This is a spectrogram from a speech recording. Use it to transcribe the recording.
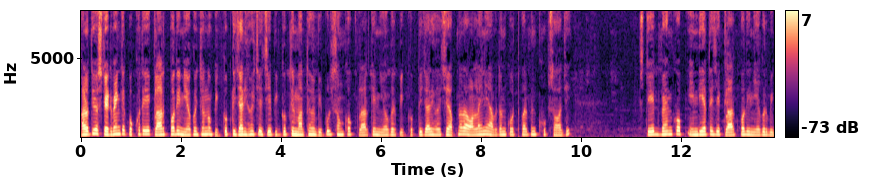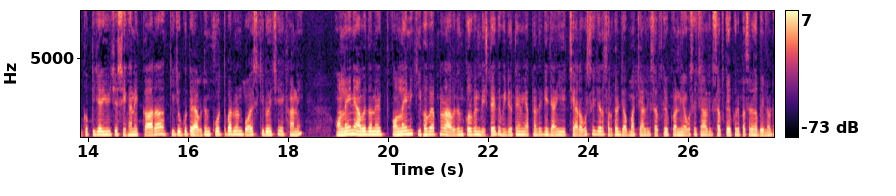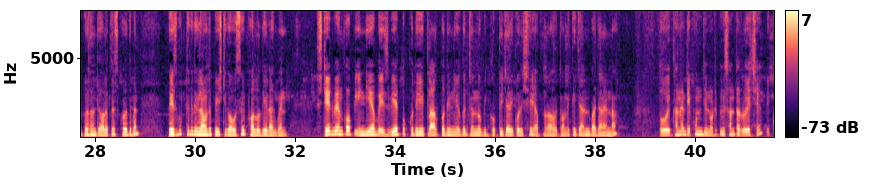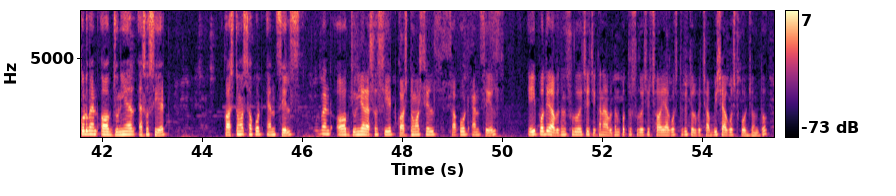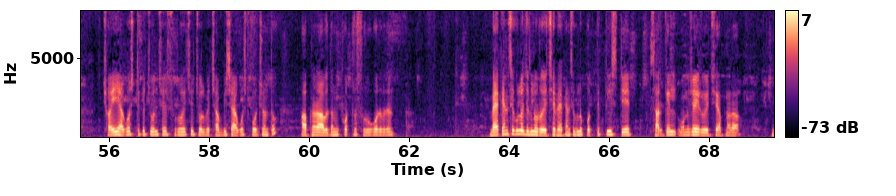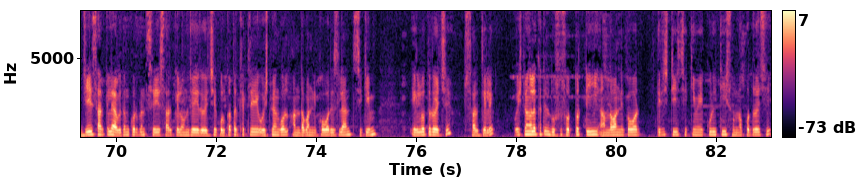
ভারতীয় স্টেট ব্যাংকের পক্ষ থেকে ক্লার্ক পদে নিয়োগের জন্য বিজ্ঞপ্তি জারি হয়েছে। যে বিজ্ঞপ্তির মাধ্যমে বিপুল সংখ্যক ক্লার্কের নিয়োগের বিজ্ঞপ্তি জারি হয়েছে। আপনারা অনলাইনে আবেদন করতে পারবেন খুব সহজেই স্টেট ব্যাংক অফ ইন্ডিয়াতে যে ক্লার্ক পদে নিয়োগের বিজ্ঞপ্তি জারি হয়েছে, সেখানে কারা কি যোগ্যতায় আবেদন করতে পারবেন, বয়স কি রয়েছে এখানে, অনলাইনে আবেদনে অনলাইনে কীভাবে আপনারা আবেদন করবেন বিস্তারিত ভিডিওতে আমি আপনাদেরকে জানিয়ে দিচ্ছি। আর অবশ্যই যারা সরকারি জব মার্ট চ্যানেলটিকে সাবস্ক্রাইব করেনি অবশ্যই চ্যানেলটিকে সাবস্ক্রাইব করে পাশে রাখা বেল নোটিফিকেশনটি অলে প্রেস করে দেবেন। ফেসবুক থেকে দেখলে আমাদের পেজটিকে অবশ্যই ফলো দিয়ে রাখবেন। স্টেট ব্যাংক অফ ইন্ডিয়া বা এসবিআইয়ের পক্ষ থেকে ক্লার্ক পদে নিয়োগের জন্য বিজ্ঞপ্তি জারি করেছে। আপনারা হয়তো অনেকেই জানেন বা জানেন না। তো এখানে দেখুন যে নোটিফিকেশনটা রয়েছে। Recruitment of junior associate customer support and sales recruitment of junior associate customer sales support and sales এই পদে আবেদন শুরু হয়েছে, যেখানে আবেদনপত্র শুরু হয়েছে ছয় আগস্ট থেকে চলবে ছাব্বিশে আগস্ট পর্যন্ত। ছয়ই আগস্ট থেকে চলছে, শুরু হয়েছে, চলবে ছাব্বিশে আগস্ট পর্যন্ত। আপনারা আবেদনপত্র শুরু করবেন। ভ্যাকেন্সিগুলো যেগুলো রয়েছে, ভ্যাকেন্সিগুলো প্রত্যেকটি স্টেট সার্কেল অনুযায়ী রয়েছে আপনারা। যে সার্কেলে আবেদন করবেন, সেই সার্কেল অনুযায়ী রয়েছে। কলকাতার ক্ষেত্রে West Bengal, Andaman, Nicobar, island, Sikkim এগুলোতে রয়েছে সার্কেলে। ওয়েস্ট বেঙ্গলের ক্ষেত্রে দুশো সত্তরটি, আন্দামান, নিকোবর তিরিশটি, সিকিমে কুড়িটি শূন্যপদ রয়েছে।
